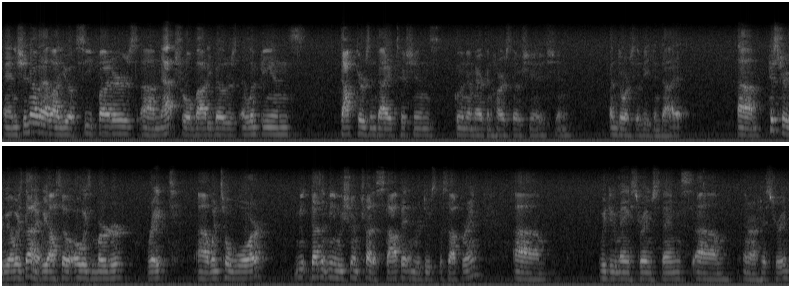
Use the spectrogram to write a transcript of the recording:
And you should know that a lot of UFC fighters, um, natural bodybuilders, Olympians, doctors and dietitians, including the American Heart Association, endorse a vegan diet. Um, history, we always done it. We also always murdered, raped, uh, went to war. Me doesn't mean we shouldn't try to stop it and reduce the suffering. Um, we do many strange things um, in our history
